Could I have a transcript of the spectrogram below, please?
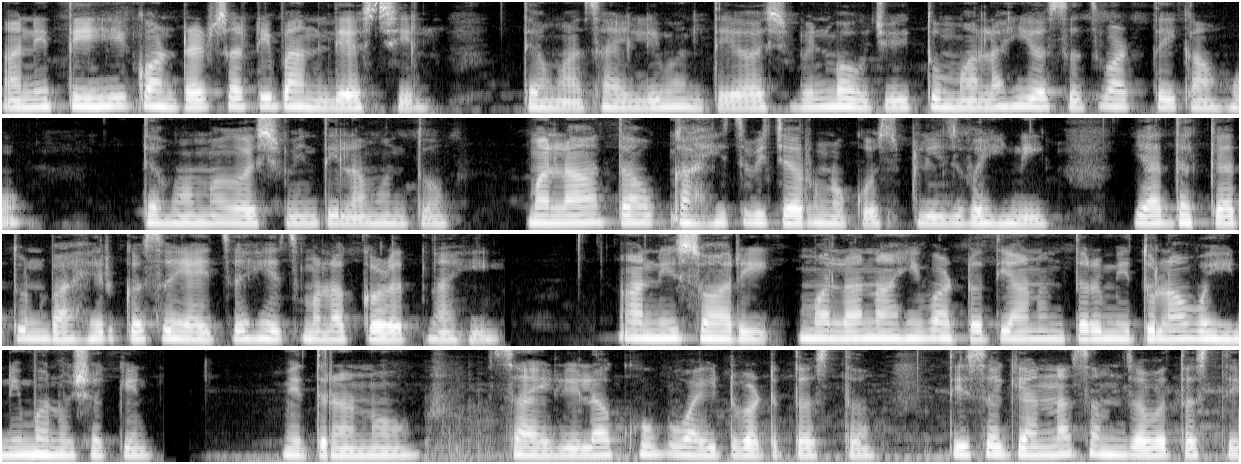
आणि तीही कॉन्ट्रॅक्टसाठी बांधली असतील? तेव्हा सायली म्हणते अश्विन भाऊजी तुम्हालाही असंच वाटतंय का हो? तेव्हा मग अश्विन तिला म्हणतो मला आता काहीच विचारू नकोस प्लीज वहिनी. या धक्क्यातून बाहेर कसं यायचं हेच मला कळत नाही. आणि सॉरी मला नाही वाटत यानंतर मी तुला वहिनी म्हणू शकेन. मित्रांनो सायलीला खूप वाईट वाटत असतं ती सगळ्यांना समजावत असते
